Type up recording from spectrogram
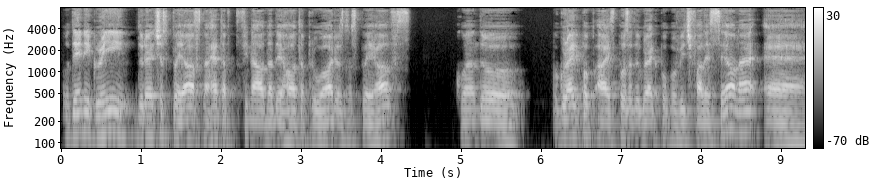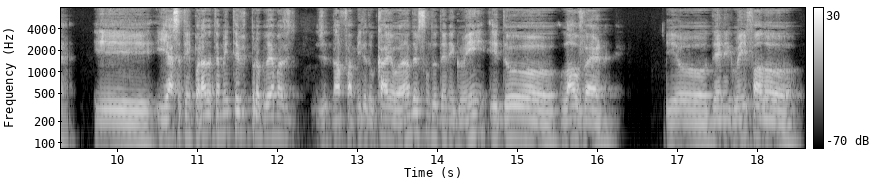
o Danny Green, durante os playoffs, na reta final da derrota para o Warriors nos playoffs, quando o Greg, a esposa do Greg Popovich faleceu, né? É, e, e, essa temporada também teve problemas na família do Kyle Anderson, do Danny Green e do Lauverne. E o Danny Green falou,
